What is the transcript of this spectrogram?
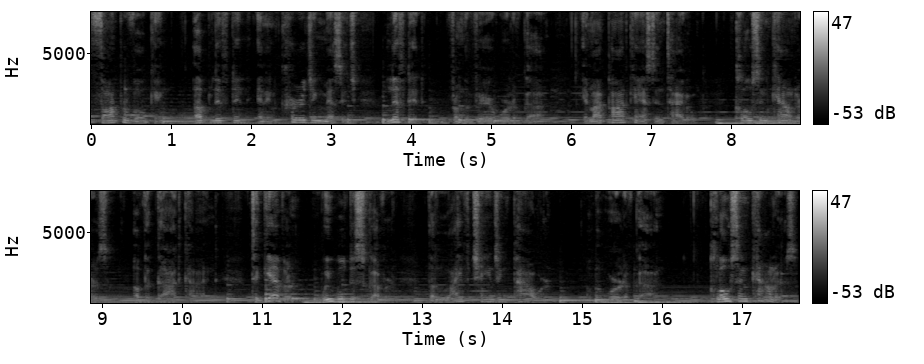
thought provoking, uplifting, and encouraging message lifted from the very Word of God in my podcast entitled Close Encounters of the God Kind. Together, we will discover the life changing power of the Word of God. Close Encounters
